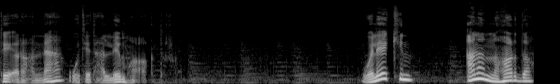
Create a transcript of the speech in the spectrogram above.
تقرأ عنها وتتعلمها أكتر. ولكن أنا النهارده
